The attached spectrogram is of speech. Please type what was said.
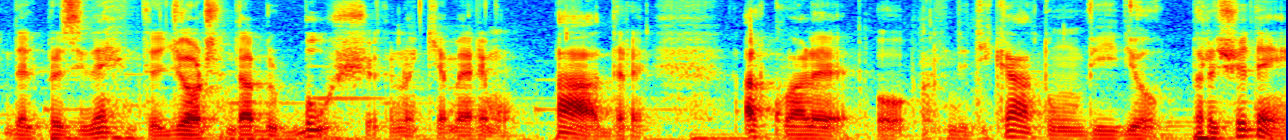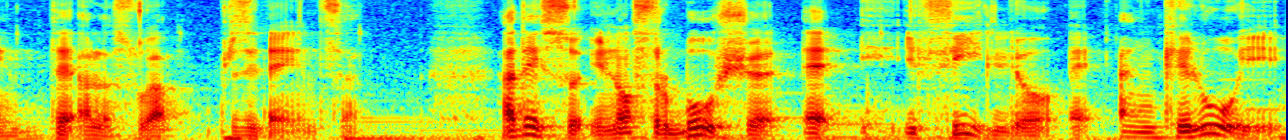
del presidente George W. Bush, che noi chiameremo padre, al quale ho dedicato un video precedente alla sua presidenza Adesso il nostro Bush è il figlio e anche lui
